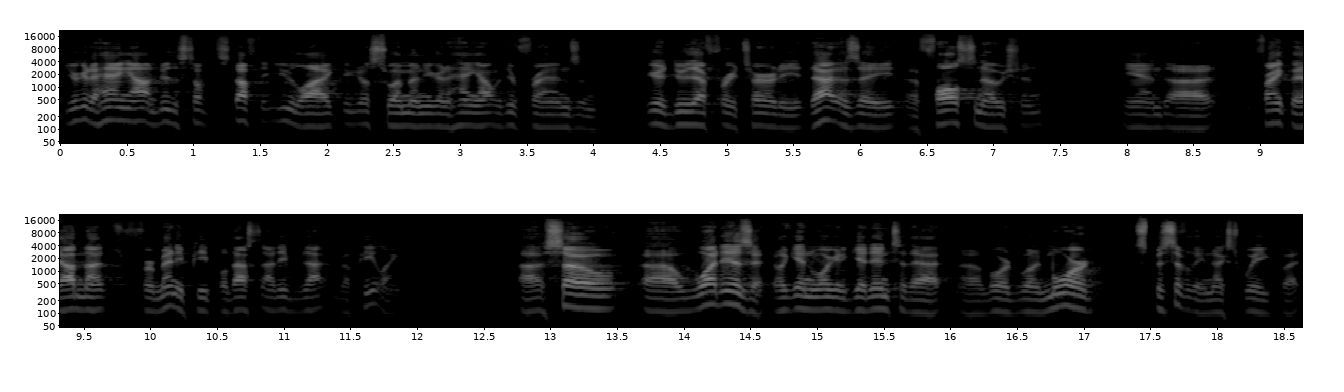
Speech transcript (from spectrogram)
you're going to hang out and do the stuff, stuff that you like. You're going to swim and you're going to hang out with your friends, and you're going to do that for eternity. That is a, a false notion, and uh, frankly, I'm not. For many people, that's not even that appealing. Uh, so, uh, what is it? Again, we're going to get into that, uh, Lord willing, more specifically next week, but.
